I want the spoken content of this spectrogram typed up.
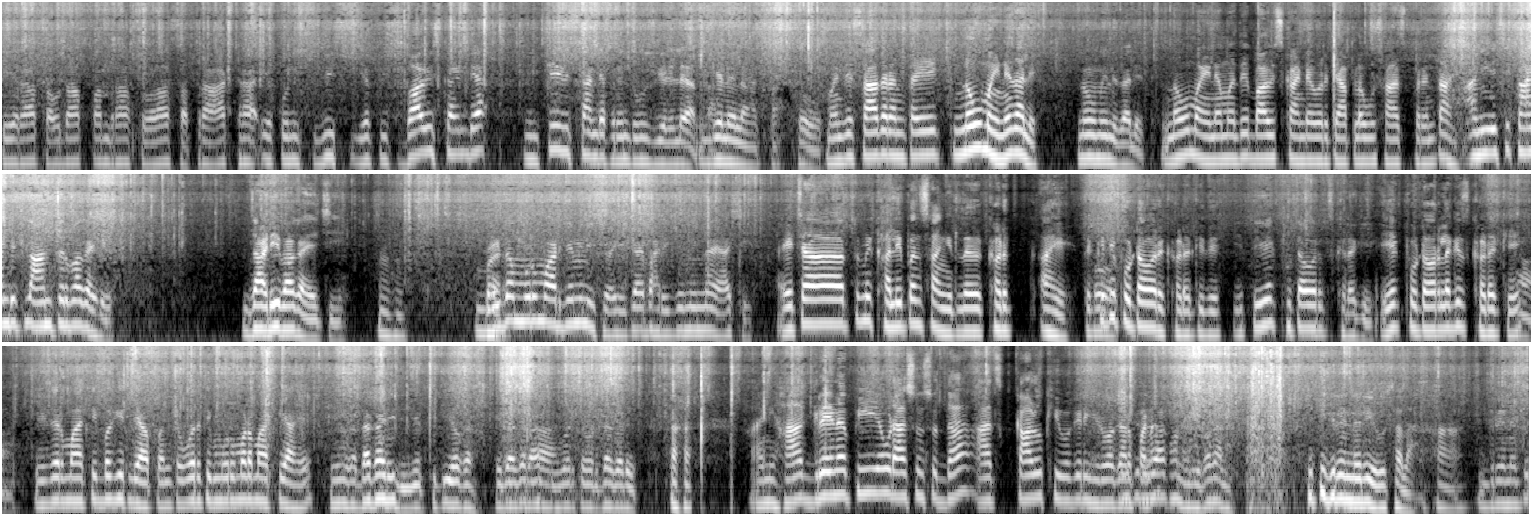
तेरा चौदा पंधरा सोळा सतरा अठरा एकोणीस वीस एकवीस बावीस कांड्या आणि तेवीस कांड्यापर्यंत ऊस गेलेले आहे आता. गेलेला आता हो. म्हणजे साधारणतः एक नऊ महिने झाले. नऊ महिने झालेत नऊ महिन्यामध्ये बावीस कांड्यावरती आपला ऊस आजपर्यंत आहे. आणि याची कांडीतलं अंतर बघा हे. जाडी बघा याची. हम्म, हम्म. बरं. एकदम मुरमाड जमिनीशिवाय ही काय भारी जमीन नाही अशी. याच्या तुम्ही खाली पण सांगितलं खडक आहे. तर हो. किती फुटावर आहे खडक इथे? इथे एक फुटावरच खडक आहे. एक फुटावर लगेच खडक आहे. हा. जर माती बघितली आपण तर वरती मुरमड माती आहे. दगाडी किती बघा हे दगड वरच्या वर दगड आहे. आणि हा ग्रेनपी एवढा असून सुद्धा आज काळोखी वगैरे हिरवागार पण बघा ना. किती ग्रीनरी आहे उसाला. हा ग्रेनपी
